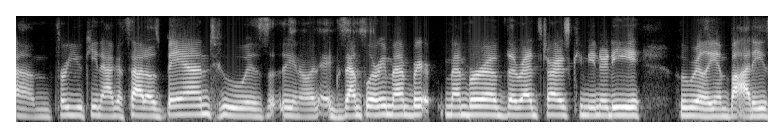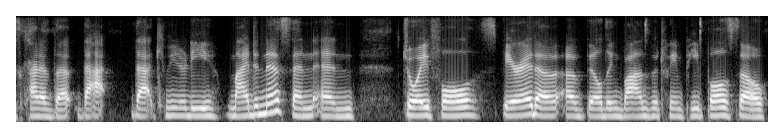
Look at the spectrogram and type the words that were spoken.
um, for Yuki Nagasato's band, who is you know an exemplary member member of the Red Stars community, who really embodies kind of the that that community mindedness and and joyful spirit of, of building bonds between people. So.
